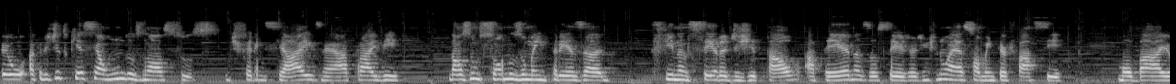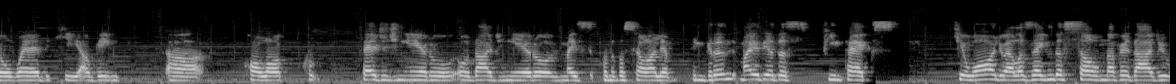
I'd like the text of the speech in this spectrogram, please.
eu acredito que esse é um dos nossos diferenciais. Né? A Thrive, nós não somos uma empresa financeira digital apenas, ou seja, a gente não é só uma interface mobile, web, que alguém uh, coloca, pede dinheiro ou dá dinheiro, mas quando você olha, tem grande maioria das fintechs que eu olho, elas ainda são, na verdade,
